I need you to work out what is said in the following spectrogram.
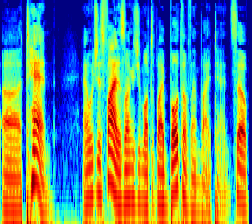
uh, 10, and which is fine as long as you multiply both of them by 10. So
